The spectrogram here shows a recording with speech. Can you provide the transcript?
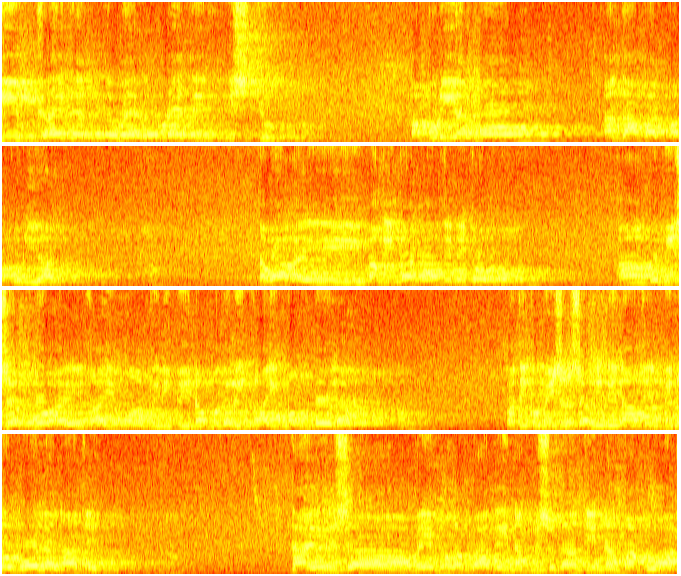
give credit to where credit is due. Papurihan mo ang dapat papurihan. Nawa ay makita natin ito. No? Ah, kuminsan po ay tayong mga Pilipino, magaling tayong mangbola. No? Pati kuminsan sarili natin, binobola natin. Dahil sa may mga bagay na gusto natin na makuha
